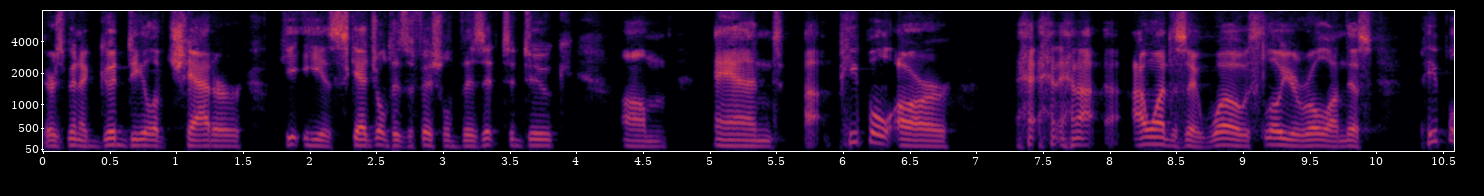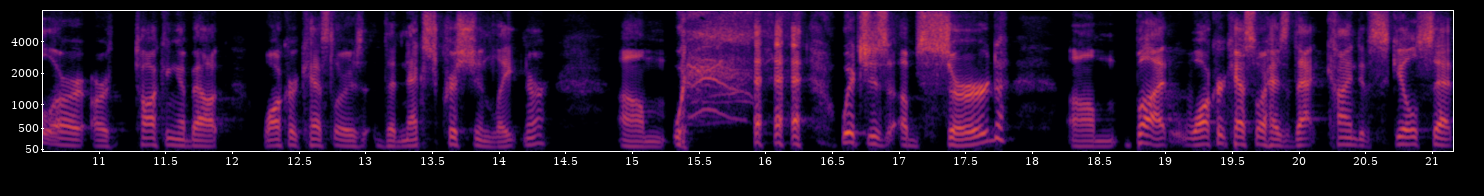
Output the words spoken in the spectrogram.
there's been a good deal of chatter. He, he has scheduled his official visit to Duke, um, and uh, people are. And I, I wanted to say, whoa, slow your roll on this. People are are talking about Walker Kessler as the next Christian Laettner, um, which is absurd. Um, but Walker Kessler has that kind of skill set,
